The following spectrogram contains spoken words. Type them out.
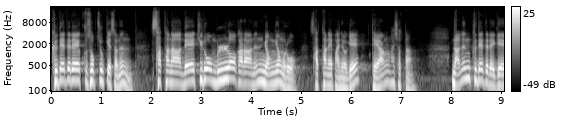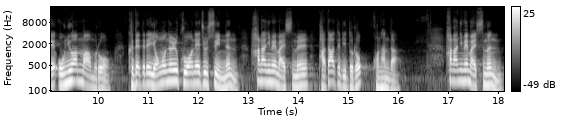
그대들의 구속주께서는 사탄아 내 뒤로 물러가라는 명령으로 사탄의 반역에 대항하셨다. 나는 그대들에게 온유한 마음으로 그대들의 영혼을 구원해 줄 수 있는 하나님의 말씀을 받아들이도록 권한다. 하나님의 말씀은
